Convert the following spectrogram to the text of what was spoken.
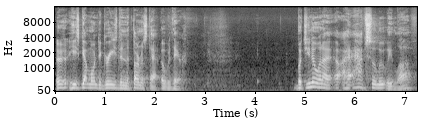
He's got more degrees than the thermostat over there. But you know what I, I absolutely love?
